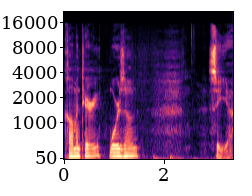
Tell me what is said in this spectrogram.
commentary war zone? See ya.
